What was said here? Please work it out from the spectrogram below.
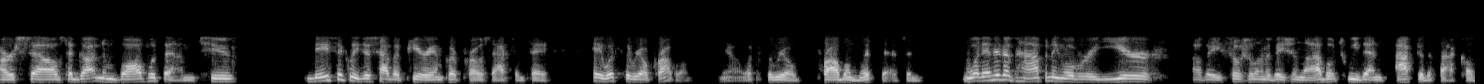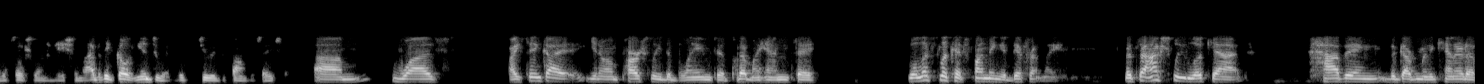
ourselves had gotten involved with them to basically just have a peer input process and say, hey, what's the real problem? You know, what's the real problem with this? And what ended up happening over a year of a social innovation lab, which we then, after the fact, called the social innovation lab, I think going into it was a series of conversation, um, was I think I, you know, I'm partially to blame to put up my hand and say, well, let's look at funding it differently. Let's actually look at having the government of Canada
